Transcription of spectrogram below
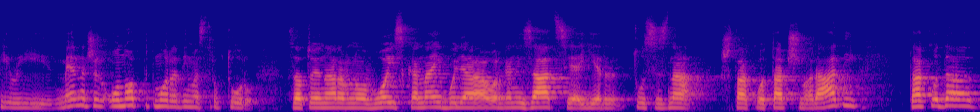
ili menadžer, on opet mora da ima strukturu. Zato je naravno vojska najbolja organizacija jer tu se zna šta ko tačno radi. Tako da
